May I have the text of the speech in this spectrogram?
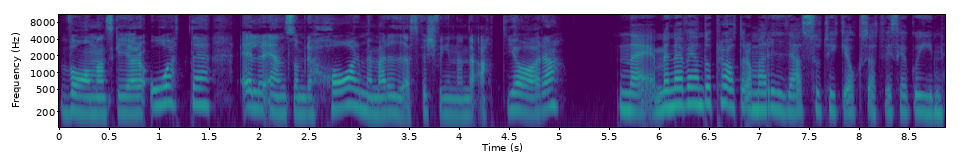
vad man ska göra åt det, eller ens om det har med Marias försvinnande att göra. Nej, men när vi ändå pratar om Maria så tycker jag också att vi ska gå in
